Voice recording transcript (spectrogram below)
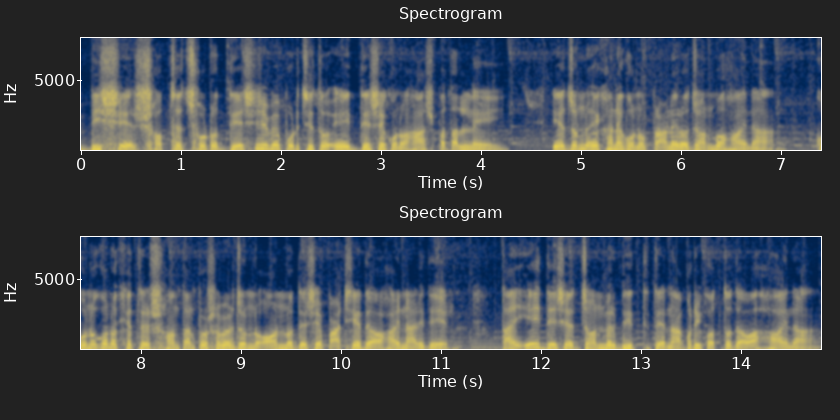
বিশ্বের সবচেয়ে ছোট দেশ হিসেবে পরিচিত এই দেশে কোনো হাসপাতাল নেই। এজন্য এখানে কোনো প্রাণেরও জন্ম হয় না। কোনো কোনো ক্ষেত্রে সন্তান প্রসবের জন্য অন্য দেশে পাঠিয়ে দেওয়া হয় নারীদের। তাই এই দেশে জন্মের ভিত্তিতে নাগরিকত্ব দেওয়া হয় না।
